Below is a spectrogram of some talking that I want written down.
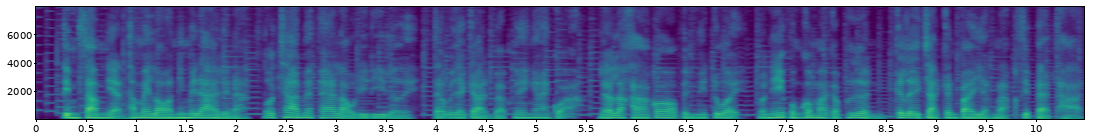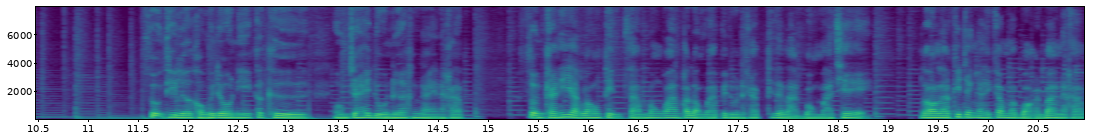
ๆ ติ่มซำเนี่ยถ้าไม่ร้อนนี่ไม่ได้เลยนะรสชาติไม่แพ้เหลาดีๆ เลย แต่บรรยากาศแบบง่าย ๆ กว่า แล้วราคาก็เป็นมิตรด้วย วันนี้ผมก็มากับเพื่อนก็เลยจัดกันไปอย่างหนัก 18 ถาดส่วนที่เหลือของวิดีโอนี้ก็คือ ผมจะให้ดูเนื้อข้างในนะครับ ส่วนใครที่อยากลองติ่มซำว่างๆก็ลองแวะไปดูนะครับที่ตลาดบองมาเช่ ลองแล้วคิดยังไงก็มาบอกกันบ้างนะครับ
